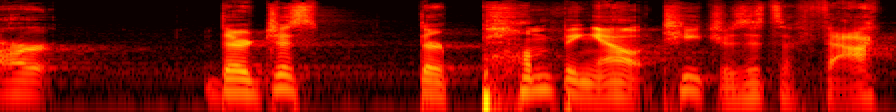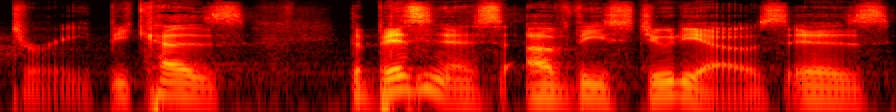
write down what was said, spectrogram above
are they're just they're pumping out teachers. It's a factory because the business of these studios is,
